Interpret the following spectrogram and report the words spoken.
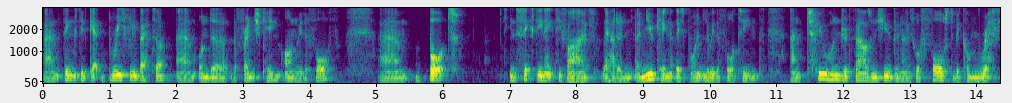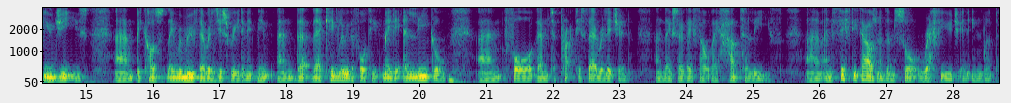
Um, things did get briefly better um, under the French king Henri IV, um, but in 1685, they had a, a, new king at this point, Louis XIV, and 200,000 Huguenots were forced to become refugees um, because they removed their religious freedom. It, and their, their, king Louis XIV made it illegal um, for them to practice their religion, and they so they felt they had to leave um, and 50,000 of them sought refuge in England.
